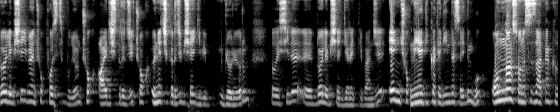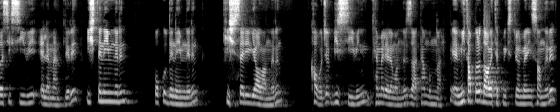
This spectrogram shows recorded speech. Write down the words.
Böyle bir şeyi ben çok pozitif buluyorum. Çok ayrıştırıcı, çok öne çıkarıcı bir şey gibi görüyorum. Dolayısıyla e, böyle bir şey gerekli bence. En çok neye dikkat edeyim deseydim bu. Ondan sonrası zaten klasik CV elementleri. İş deneyimlerin, okul deneyimlerin kişisel ilgi alanların kabaca bir CV'nin temel elemanları zaten bunlar. E, meetup'lara davet etmek istiyorum ben insanları.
